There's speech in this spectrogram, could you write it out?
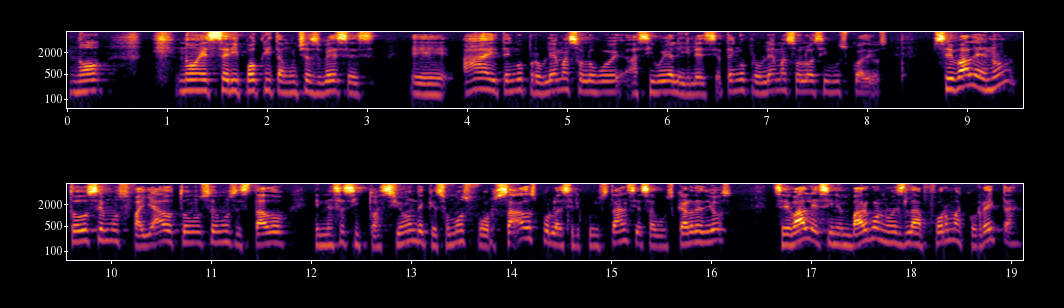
No, no es ser hipócrita muchas veces. Eh, ay, tengo problemas, solo voy, así voy a la iglesia. Tengo problemas, solo así busco a Dios. se vale, ¿no? Todos hemos fallado, todos hemos estado en esa situación de que somos forzados por las circunstancias a buscar de Dios. Se vale, sin embargo, no es la forma correcta,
